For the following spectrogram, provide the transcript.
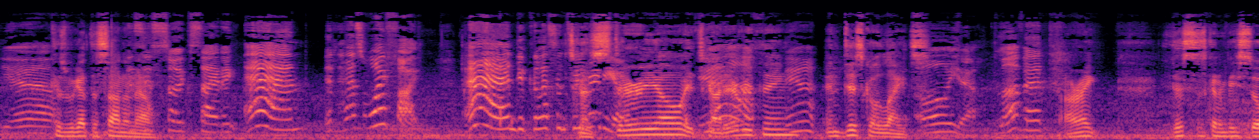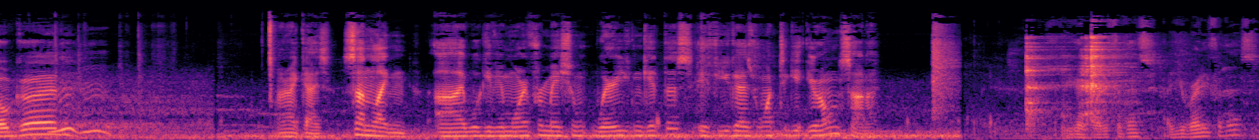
Yeah. because we got the sauna This now. is so exciting. And it has Wi-Fi. And you can listen It's to got radio. stereo. It's got Yeah, everything yeah. and disco lights. Oh yeah. Love it. All right, this is gonna be so good. Mm-hmm. All right, guys, Sunlighten. I will give you more information where you can get this if you guys want to get your own sauna. You guys ready for this? Are you ready for this?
